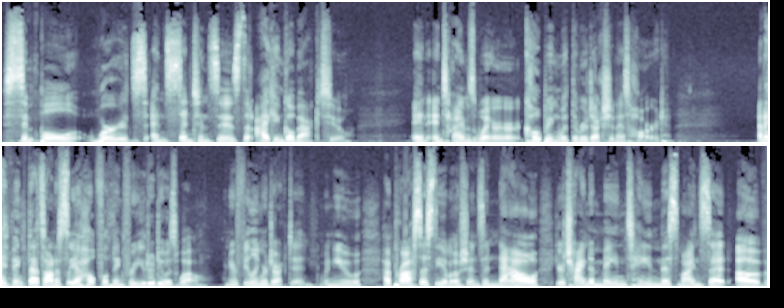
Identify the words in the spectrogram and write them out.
simple words and sentences that I can go back to in, in times where coping with the rejection is hard. And I think that's honestly a helpful thing for you to do as well. When you're feeling rejected, when you have processed the emotions, and now you're trying to maintain this mindset of,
